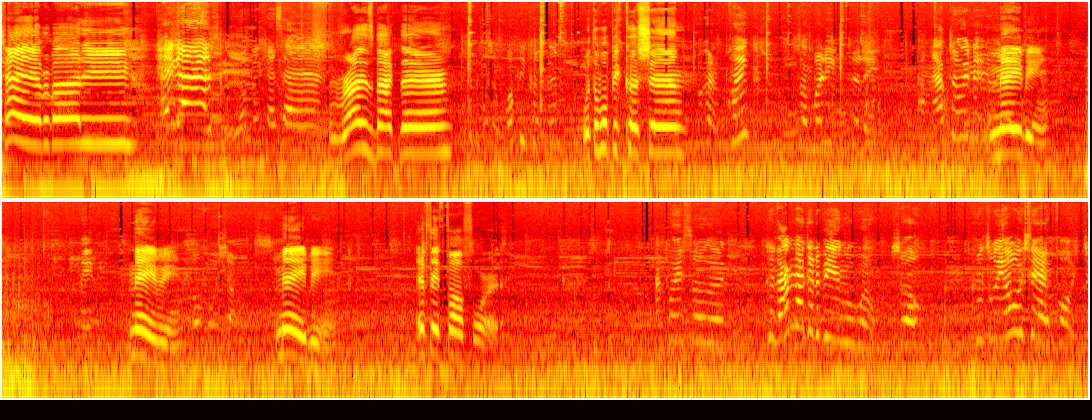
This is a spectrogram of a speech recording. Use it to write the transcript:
Hey everybody! Hey guys! Whoopee cushion. Riley's back there With a whoopee cushion. with a whoopee cushion. We're gonna prank somebody today. I'm not telling it. Maybe, Maybe. maybe, maybe. If they fall for it. I'm pretty certain. Because I'm not gonna be in the room. So, because we always say I fight.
